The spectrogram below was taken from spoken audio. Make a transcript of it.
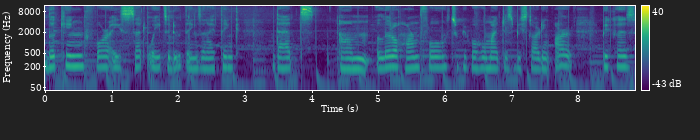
looking for a set way to do things and i think that's um, a little harmful to people who might just be starting art because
